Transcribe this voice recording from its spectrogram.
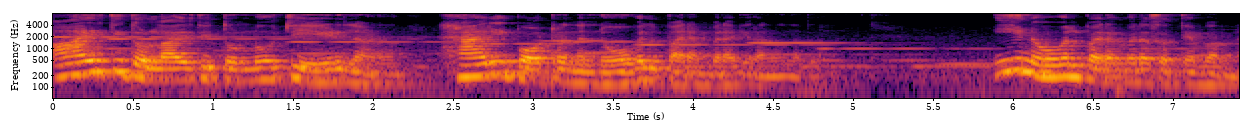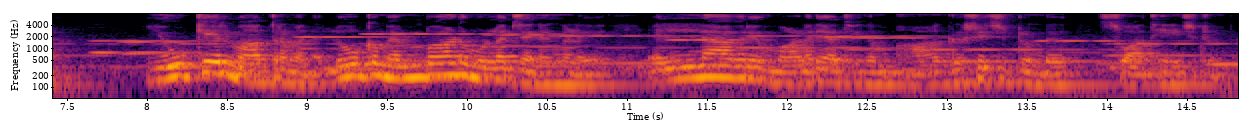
ആയിരത്തി തൊള്ളായിരത്തി തൊണ്ണൂറ്റി ഏഴിലാണ് ഹാരി പോട്ടർ എന്ന നോവൽ പരമ്പര ഇറങ്ങുന്നത്. ഈ നോവൽ പരമ്പര സത്യം പറഞ്ഞാൽ യു കെയിൽ മാത്രമല്ല ലോകമെമ്പാടുമുള്ള ജനങ്ങളെ എല്ലാവരെയും വളരെയധികം ആകർഷിച്ചിട്ടുണ്ട് സ്വാധീനിച്ചിട്ടുണ്ട്.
